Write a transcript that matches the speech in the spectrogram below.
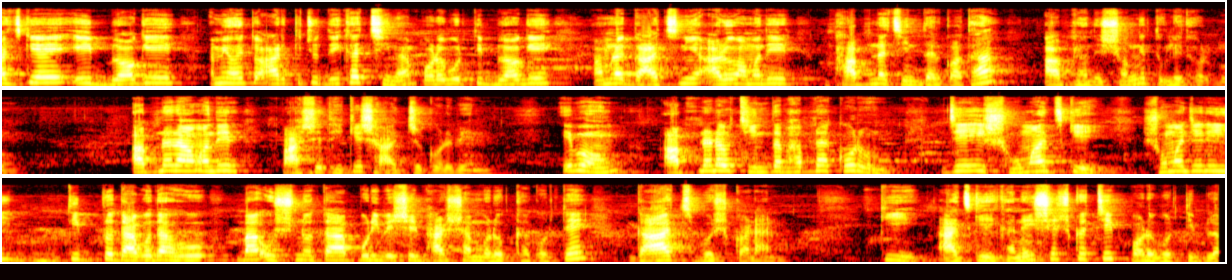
আজকে এই ব্লগে আমি হয়তো আর কিছু দেখাচ্ছি না, পরবর্তী ব্লগে আমরা গাছ নিয়ে আরও আমাদের ভাবনা চিন্তার কথা আপনাদের সঙ্গে তুলে ধরব। আপনারা আমাদের পাশে থেকে সাহায্য করবেন এবং আপনারাও চিন্তা ভাবনা করুন যে এই সমাজকে, সমাজের এই তীব্র দাবদাহ বা উষ্ণতা পরিবেশের ভারসাম্য রক্ষা করতে গাছ বোস করান। কি? আজকে এখানেই শেষ করছি পরবর্তী ব্লগ।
